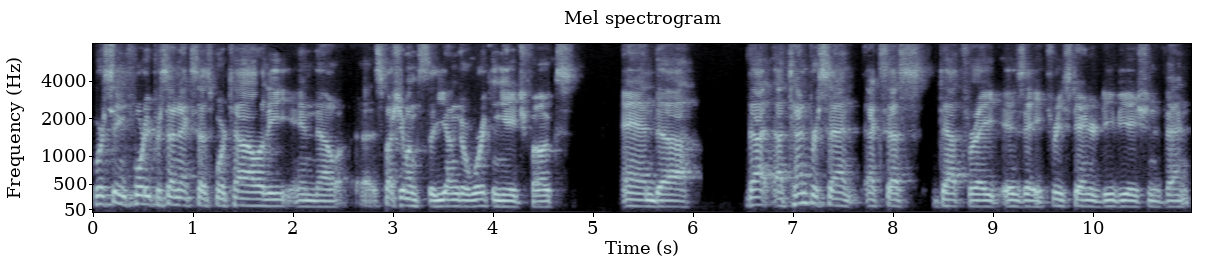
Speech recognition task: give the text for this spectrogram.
We're seeing 40% excess mortality, in, uh, especially amongst the younger working age folks. And uh, that a 10% excess death rate is a three standard deviation event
